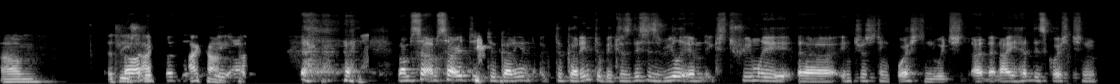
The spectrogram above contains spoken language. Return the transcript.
Um, at least no, I, mean, I, I, can't. I'm, so, I'm sorry to, to cut in to cut into because this is really an extremely uh, interesting question. Which and I had this question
